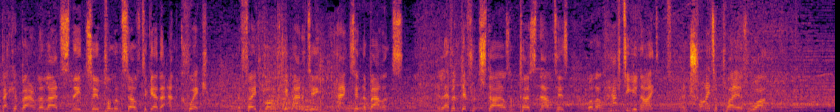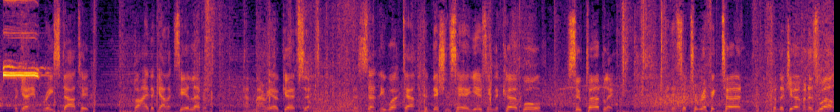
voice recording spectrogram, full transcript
Beckenbauer and the lads need to pull themselves together and quick. The fate of all humanity hangs in the balance. 11 different styles and personalities, well, they'll have to unite and try to play as one. The game restarted by the Galaxy 11 and Mario Götze has certainly worked out the conditions here using the curved wall superbly. And it's a terrific turn from the German as well.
